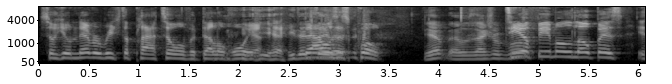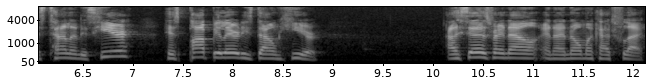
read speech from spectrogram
So he'll never reach the plateau of a De La Hoya. Yeah, he did that was that. his quote. Yep, that was actually. Teofimo Lopez, his talent is here, his popularity is down here. I say this right now, and I know I'm gonna catch flag.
